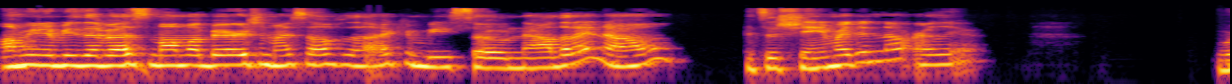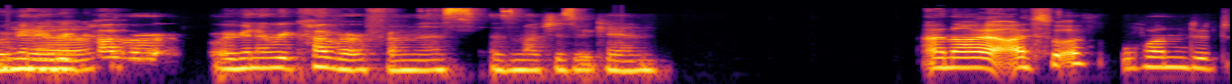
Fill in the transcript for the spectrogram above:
I'm going to be the best mama bear to myself that I can be. So now that I know, it's a shame I didn't know earlier. We're going to Yeah. recover. We're going to recover from this as much as we can. And I, I sort of wondered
